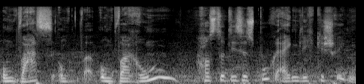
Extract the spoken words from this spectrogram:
Um was und um, um warum hast du dieses Buch eigentlich geschrieben?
